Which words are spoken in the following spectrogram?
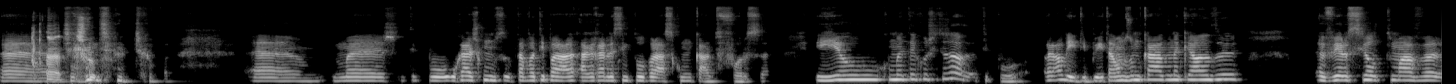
Ah, Ah, desculpa. Mas tipo, o gajo estava tipo, a agarrar assim pelo braço com um bocado de força e eu comentei com os títulos, "Ah, tipo, olha ali, tipo, e estávamos um bocado naquela de a ver se ele tomava.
